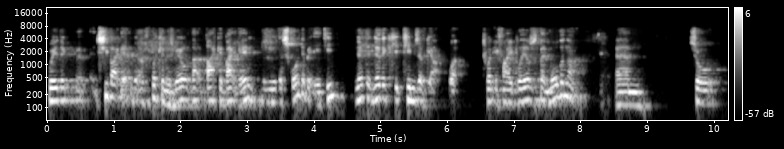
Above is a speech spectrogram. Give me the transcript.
where the see back I was looking as well that back back then the squad about 18 now the, now the teams have got what 25 players I think more than that? Um, so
